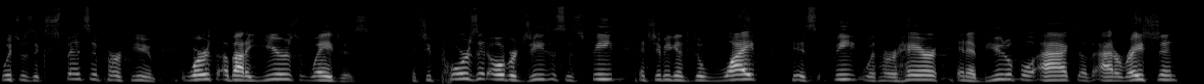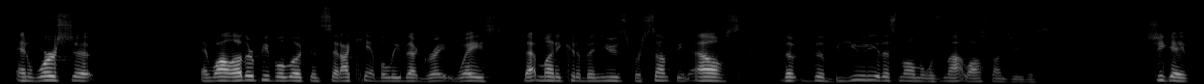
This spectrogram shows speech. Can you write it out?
which was expensive perfume, worth about a year's wages. And she pours it over Jesus' feet, and she begins to wipe his feet with her hair in a beautiful act of adoration and worship and while other people looked and said, I can't believe that great waste, that money could have been used for something else, the, the beauty of this moment was not lost on Jesus. She gave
